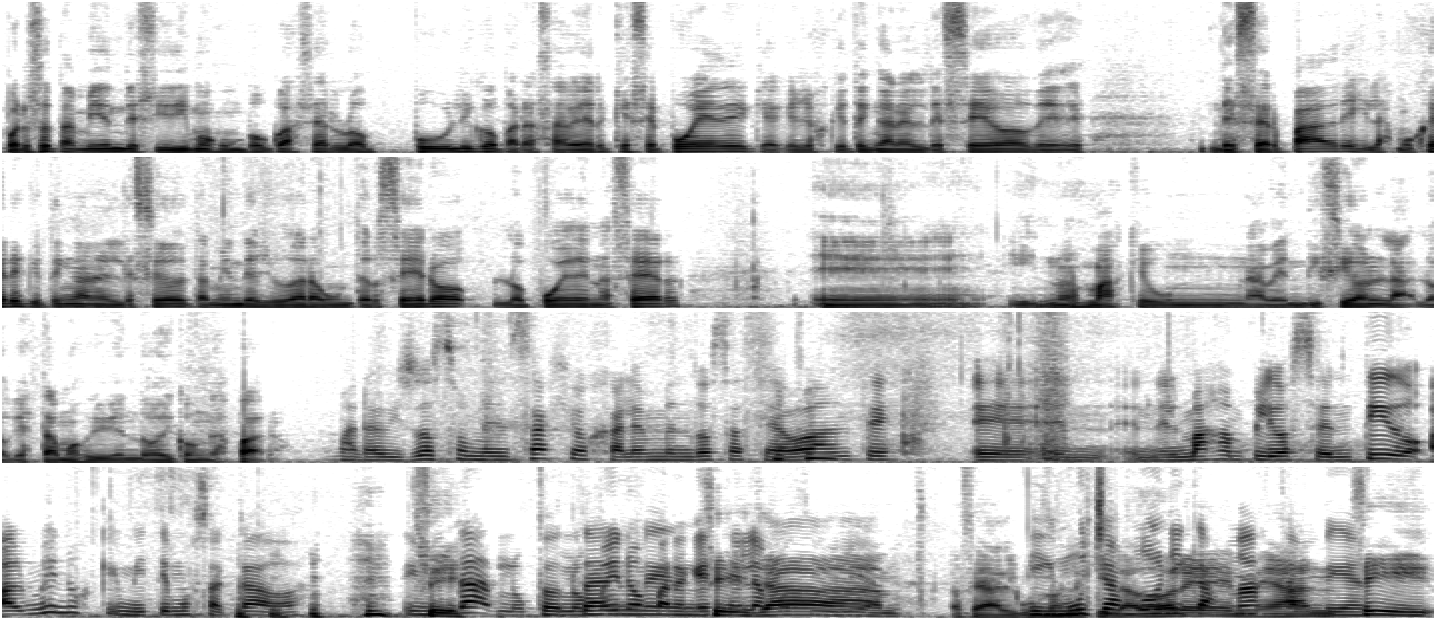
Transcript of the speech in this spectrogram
por eso también decidimos un poco hacerlo público para saber que se puede, que aquellos que tengan el deseo de, ser padres y las mujeres que tengan el deseo de, también de ayudar a un tercero lo pueden hacer. Eh, y no es más que una bendición lo que estamos viviendo hoy con Gaspar. Maravilloso mensaje, ojalá en Mendoza se avance eh, en, el más amplio sentido, al menos que imitemos a Cava, imitarlo, por lo menos para que esté la posibilidad. O sea, algunos y muchas Mónicas más también. Sí,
